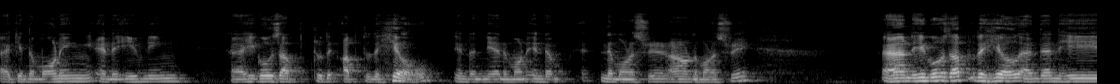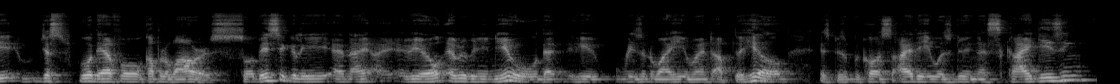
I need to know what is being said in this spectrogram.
like in the morning and the evening, uh, he goes up to the up to the hill in the near the mon in the in the monastery around the monastery, and he goes up to the hill and then he just go there for a couple of hours. So basically, and I, I we all, everybody knew that he reason why he went up the hill is because either he was doing a sky gazing,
